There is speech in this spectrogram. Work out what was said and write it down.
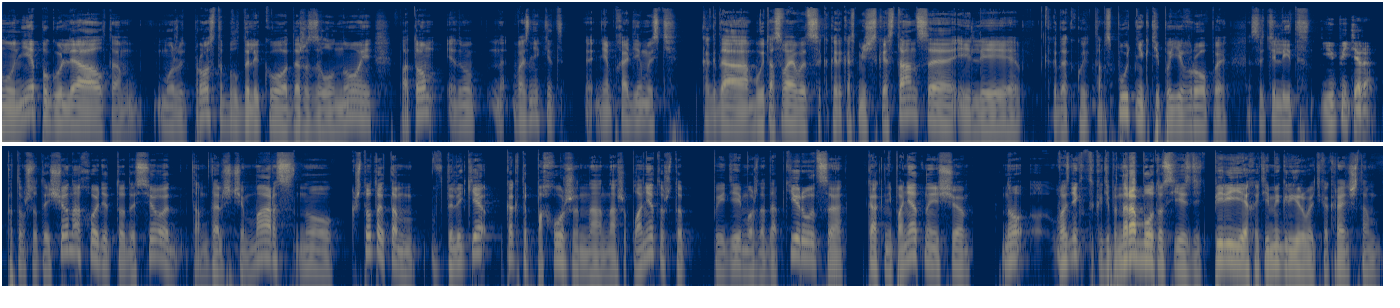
Луне погулял, там, может быть, просто был далеко, даже за Луной. Потом, я думаю, возникнет необходимость когда будет осваиваться какая-то космическая станция или когда какой-то там спутник типа Европы, сателлит Юпитера. Потом что-то еще находит, то да все, там дальше, чем Марс. Но что-то там вдалеке как-то похоже на нашу планету, что, по идее, можно адаптироваться. Как непонятно еще. Но возникнет, как, типа, на работу съездить, переехать, эмигрировать, как раньше там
